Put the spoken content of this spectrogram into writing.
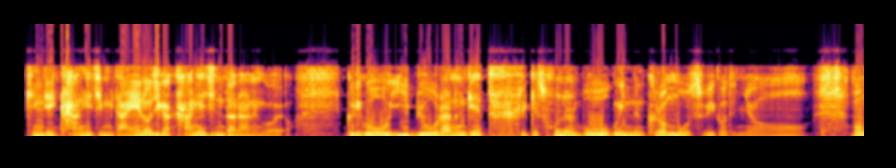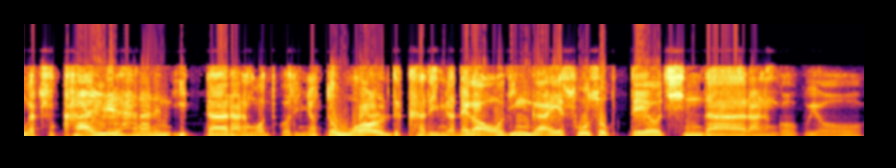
굉장히 강해집니다. 에너지가 강해진다라는 거예요. 그리고 이 묘라는 게 다 이렇게 손을 모으고 있는 그런 모습이거든요. 뭔가 축하할 일 하나는 있다라는 거거든요. 또 월드 카드입니다. 내가 어딘가에 소속되어진다라는 거고요.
